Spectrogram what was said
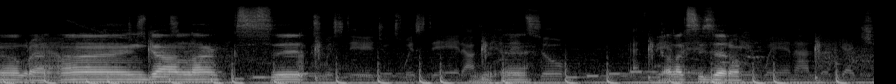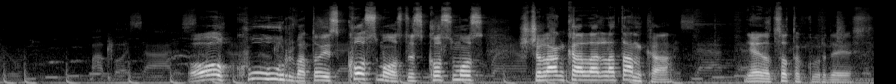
Dobra, e, Galaxy... E, Galaxy Zero. O kurwa, to jest kosmos, to jest kosmos, szczelanka, la, latanka. Nie no, co to kurde jest?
